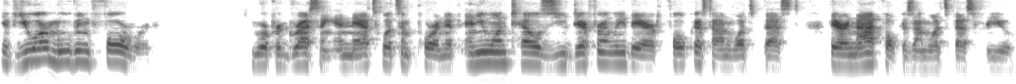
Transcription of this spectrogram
If you are moving forward, You are progressing, and that's what's important. If anyone tells you differently, they are focused on what's best. They are not focused on what's best for you.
